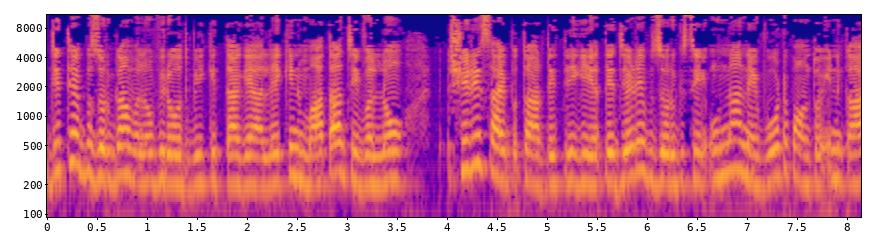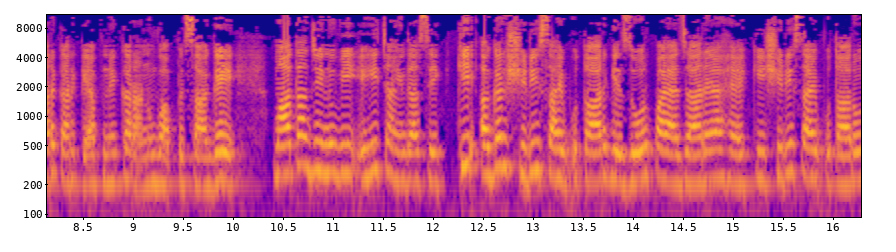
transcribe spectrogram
ਜਿੱਥੇ ਬਜ਼ੁਰਗਾਂ ਵੱਲੋਂ ਵਿਰੋਧ ਵੀ ਕੀਤਾ ਗਿਆ। ਲੇਕਿਨ ਮਾਤਾ ਜੀ ਵੱਲੋਂ ਸ਼੍ਰੀ ਸਾਹਿਬ ਉਤਾਰ ਦਿੱਤੀ ਗਈ ਅਤੇ ਜਿਹੜੇ ਬਜ਼ੁਰਗ ਸੀ, ਉਹਨਾਂ ਨੇ ਵੋਟ ਪਾਉਣ ਤੋਂ ਇਨਕਾਰ ਕਰਕੇ ਆਪਣੇ ਘਰਾਂ ਨੂੰ ਵਾਪਸ ਆ ਗਏ। ਮਾਤਾ ਜੀ ਨੂੰ ਵੀ ਇਹੀ ਚਾਹੀਦਾ ਸੀ ਕਿ ਅਗਰ ਸ਼੍ਰੀ ਸਾਹਿਬ ਉਤਾਰ ਕੇ ਜ਼ੋਰ ਪਾਇਆ ਜਾ ਰਿਹਾ ਹੈ ਕਿ ਸ਼੍ਰੀ ਸਾਹਿਬ ਉਤਾਰੋ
